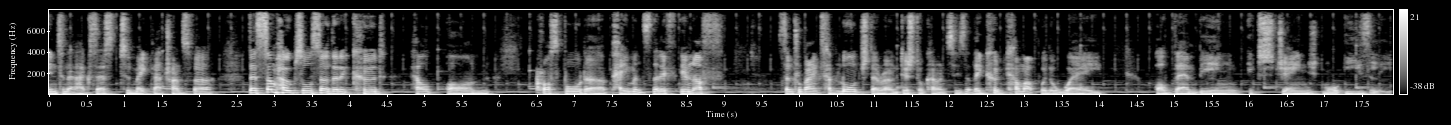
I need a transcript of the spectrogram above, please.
internet access to make that transfer. There's some hopes also that it could help on cross border payments, that if enough central banks have launched their own digital currencies, that they could come up with a way of them being exchanged more easily.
